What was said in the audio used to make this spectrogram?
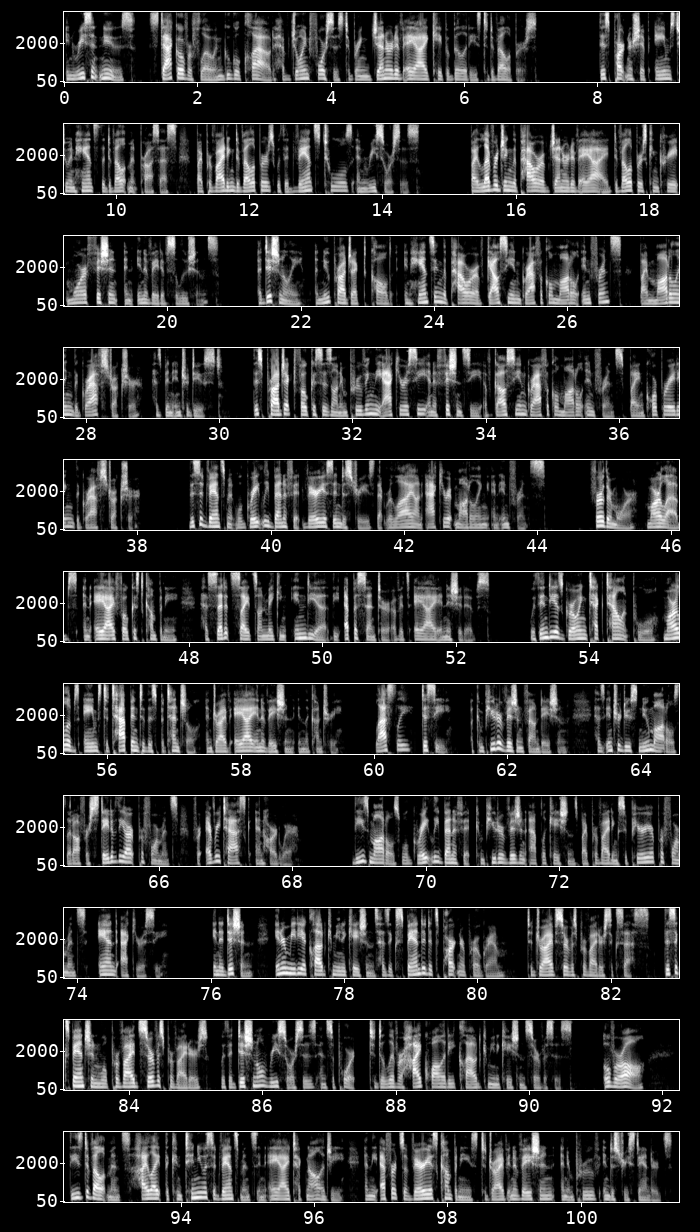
In recent news, Stack Overflow and Google Cloud have joined forces to bring generative AI capabilities to developers. This partnership aims to enhance the development process by providing developers with advanced tools and resources. By leveraging the power of generative AI, developers can create more efficient and innovative solutions. Additionally, a new project called Enhancing the Power of Gaussian Graphical Model Inference by Modeling the Graph Structure has been introduced. This project focuses on improving the accuracy and efficiency of Gaussian graphical model inference by incorporating the graph structure. This advancement will greatly benefit various industries that rely on accurate modeling and inference. Furthermore, Marlabs, an AI focused company, has set its sights on making India the epicenter of its AI initiatives. With India's growing tech talent pool, Marlabs aims to tap into this potential and drive AI innovation in the country. Lastly, Deci, a computer vision foundation, has introduced new models that offer state of the art performance for every task and hardware. These models will greatly benefit computer vision applications by providing superior performance and accuracy. In addition, Intermedia Cloud Communications has expanded its partner program to drive service provider success. This expansion will provide service providers with additional resources and support to deliver high quality cloud communication services. Overall, these developments highlight the continuous advancements in AI technology and the efforts of various companies to drive innovation and improve industry standards.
